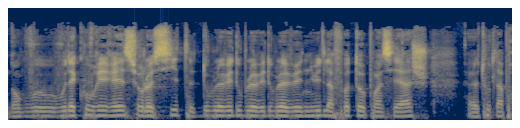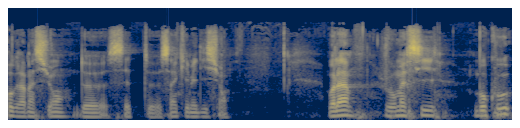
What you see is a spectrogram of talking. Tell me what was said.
Donc vous, vous découvrirez sur le site www.nuitdelaphoto.ch toute la programmation de cette cinquième édition. Voilà, je vous remercie beaucoup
